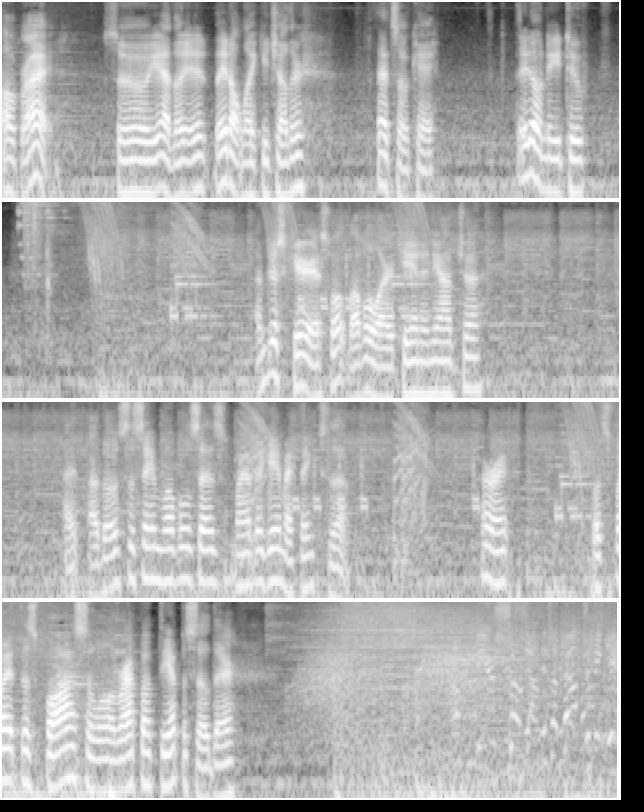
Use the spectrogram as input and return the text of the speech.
Alright. So, yeah, they, they don't like each other. That's okay. They don't need to. I'm just curious, what level are Tien and Yamcha? I, are those the same levels as my other game? I think so. Alright. Let's fight this boss and we'll wrap up the episode there. A fierce showdown is about to begin.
